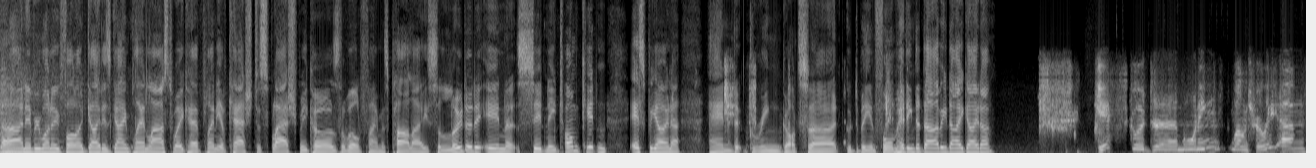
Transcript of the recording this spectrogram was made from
Uh, and everyone who followed Gators' game plan last week have plenty of cash to splash because the world famous parlay saluted in Sydney. Tom Kitten, Espiona, and Gringotts. Uh, good to be in form heading to Derby Day, Gator. Yes, good uh, morning, well and truly. Um,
